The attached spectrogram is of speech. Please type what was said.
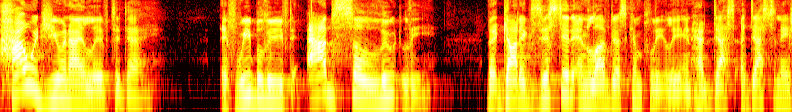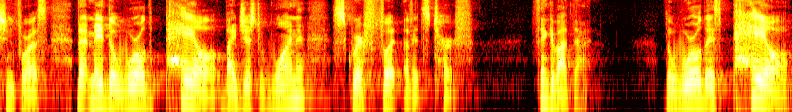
how would you and I live today if we believed absolutely that God existed and loved us completely and had des- a destination for us that made the world pale by just one square foot of its turf. Think about that. The world is pale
